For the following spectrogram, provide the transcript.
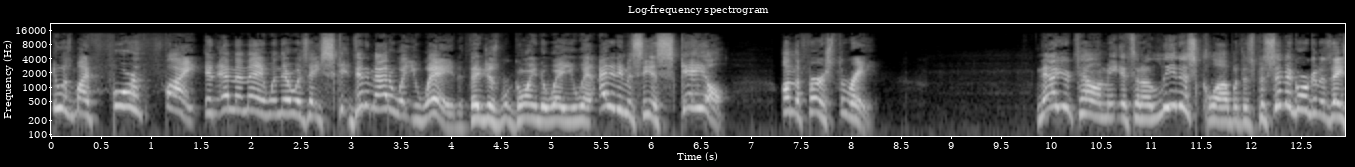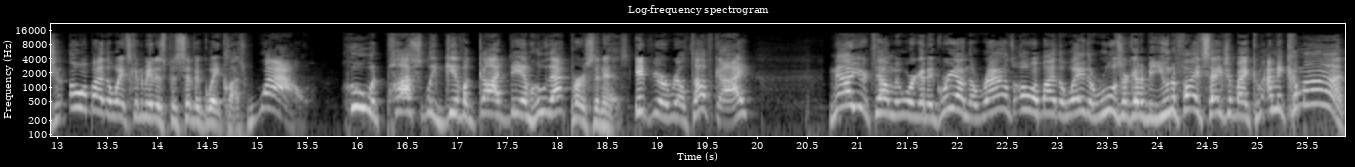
It was my fourth fight in MMA when there was a scale. Didn't matter what you weighed. They just were going to weigh you in. I didn't even see a scale on the first three. Now you're telling me it's an elitist club with a specific organization. Oh, and by the way, it's going to be in a specific weight class. Wow. Who would possibly give a goddamn who that person is if you're a real tough guy? Now you're telling me we're going to agree on the rounds. Oh, and by the way, the rules are going to be unified, sanctioned by. I mean, come on.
